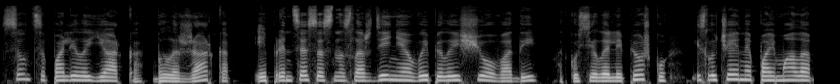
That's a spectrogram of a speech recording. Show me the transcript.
Солнце палило ярко, было жарко, и принцесса с наслаждением выпила еще воды, откусила лепешку и случайно поймала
